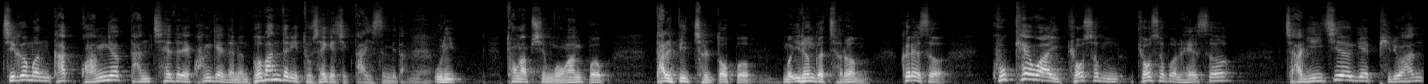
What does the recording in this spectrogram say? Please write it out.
지금은 각 광역 단체들에 관계되는 법안들이 두세 개씩 다 있습니다. 우리 통합신공항법, 달빛철도법 뭐 이런 것처럼 그래서 국회와의 교섭 교섭을 해서 자기 지역에 필요한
